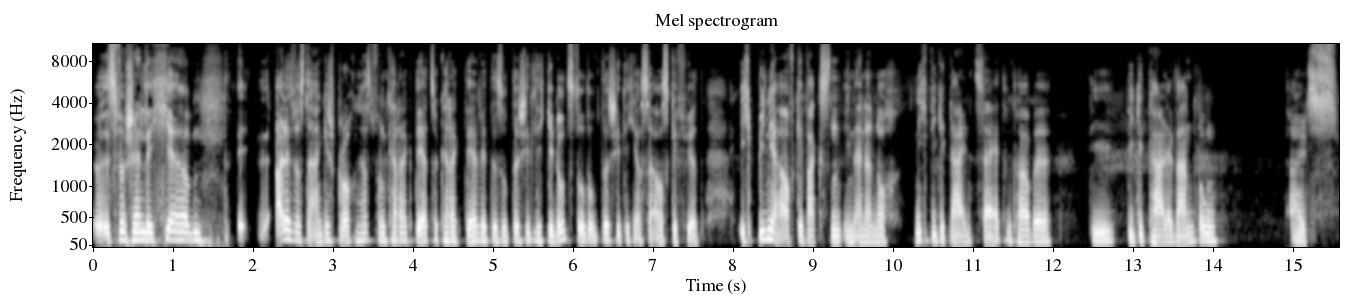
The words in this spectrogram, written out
ist wahrscheinlich ähm, alles, was du angesprochen hast, von Charakter zu Charakter wird das unterschiedlich genutzt und unterschiedlich auch so ausgeführt. Ich bin ja aufgewachsen in einer noch nicht digitalen Zeit und habe die digitale Wandlung als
